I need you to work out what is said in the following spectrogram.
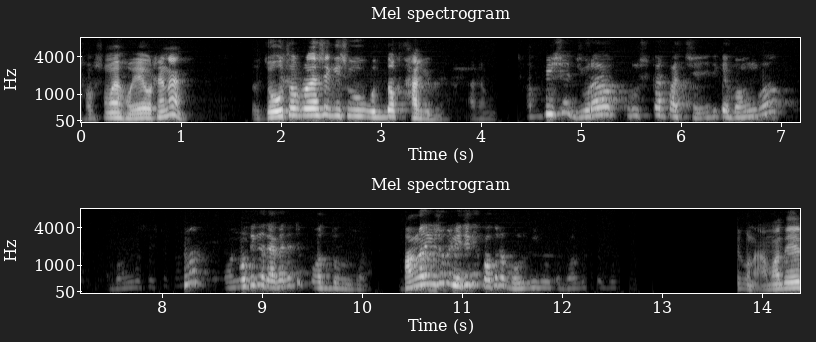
সবসময় হয়ে ওঠে না। যৌথ প্রয়াসে কিছু উদ্যোগ থাকবে ছাব্বিশে জোড়া পুরস্কার পাচ্ছে এদিকে বঙ্গ অন্যদিকে দেখা যাচ্ছে পদ্মভূষণ। বাঙালি হিসেবে নিজেকে কতটা গর্বিত দেখুন আমাদের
